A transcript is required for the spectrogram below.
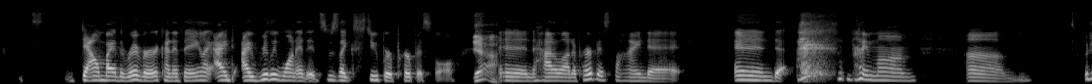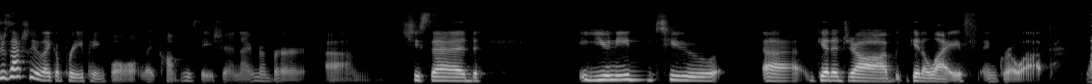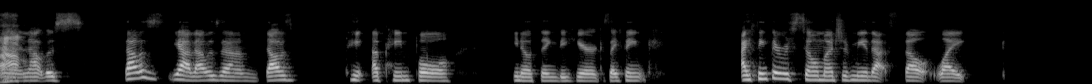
down by the river kind of thing. Like I I really wanted it. It was like super purposeful. Yeah. And had a lot of purpose behind it. And my mom, um, which was actually like a pretty painful like conversation. I remember um she said, you need to uh get a job, get a life, and grow up. Wow. And that was that was yeah, that was um that was pa- a painful, you know, thing to hear because I think I think there was so much of me that felt like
